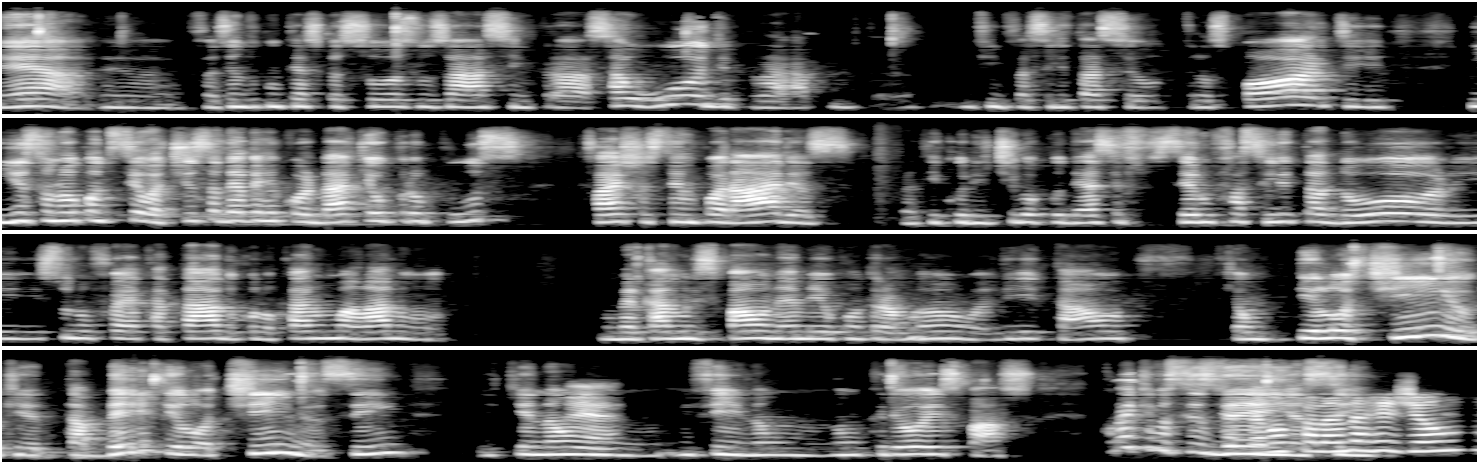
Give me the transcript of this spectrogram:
né, eh, fazendo com que as pessoas usassem para saúde, para, enfim, facilitar seu transporte, e isso não aconteceu. A Tissa deve recordar que eu propus faixas temporárias para que Curitiba pudesse ser um facilitador, e isso não foi acatado, colocaram uma lá no, no mercado municipal, né, meio contramão ali e tal, que é um pilotinho, que está bem pilotinho, assim, e que não, é. enfim, não, não criou espaço. Como é que vocês veem? Estamos falando assim? da região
